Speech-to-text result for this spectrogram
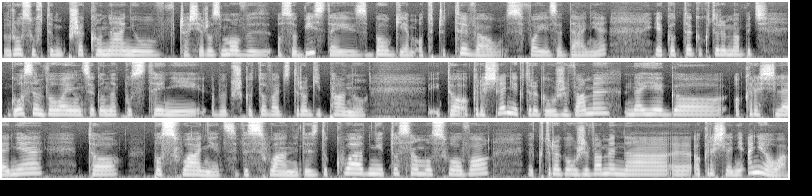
rósł w tym przekonaniu w czasie rozmowy osobistej z Bogiem, odczytywał swoje zadanie jako tego, który ma być głosem wołającego na pustyni, aby przygotować drogi Panu. I to określenie, którego używamy na jego określenie, to posłaniec, wysłany. To jest dokładnie to samo słowo, y, którego używamy na y, określenie anioła,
